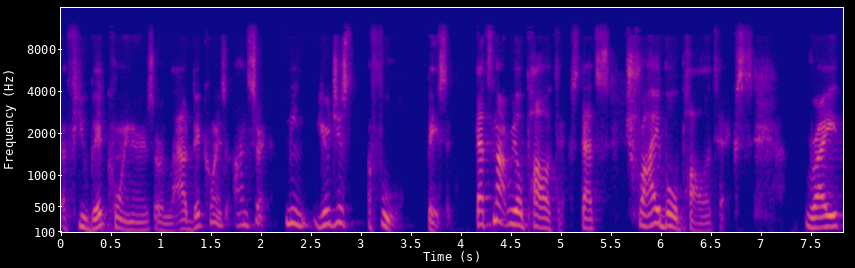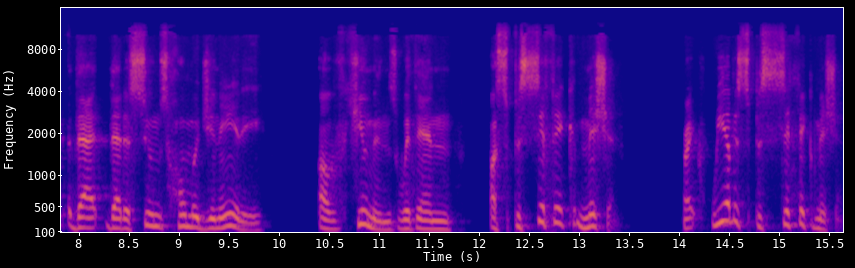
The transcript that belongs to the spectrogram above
a few Bitcoiners or loud Bitcoiners, on certain, I mean, you're just a fool, basically. That's not real politics. That's tribal politics, right? That that assumes homogeneity of humans within a specific mission, right? We have a specific mission.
